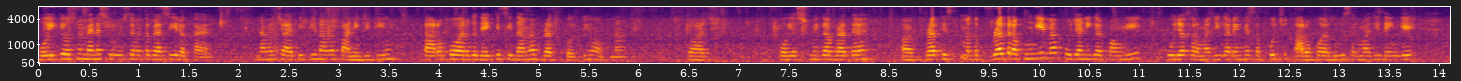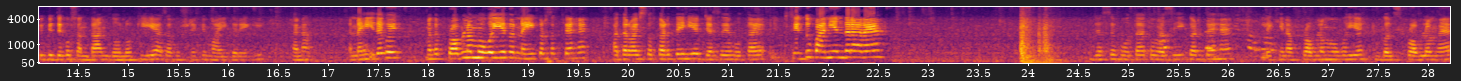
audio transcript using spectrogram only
कोई के उसमें मैंने शुरू से मतलब ऐसे ही रखा है। ना मैं चाय पीती हूँ, ना मैं पानी पीती हूँ। तारों को अर्घ दे के सीधा मैं व्रत खोलती हूँ अपना। तो आज कोई अष्टमी का व्रत है और व्रत इस मतलब व्रत रखूँगी, मैं पूजा नहीं कर पाऊँगी। पूजा शर्मा जी करेंगे सब कुछ, तारों को अर्घ भी शर्मा जी देंगे, क्योंकि देखो संतान दोनों की है, ऐसा कुछ नहीं कि माई करेगी, है ना? नहीं, देखो एक मतलब प्रॉब्लम हो गई है तो नहीं कर सकते हैं अदरवाइज़ तो करते ही है, जैसे होता है। सिद्धू पानी अंदर आ रहा है। जैसे होता है तो वैसे ही करते हैं लेकिन अब प्रॉब्लम हो गई है गर्ल्स प्रॉब्लम है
